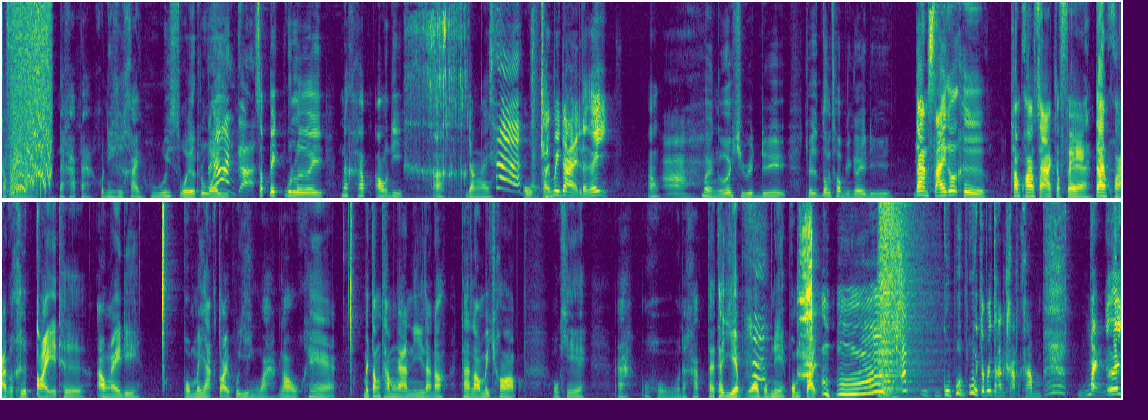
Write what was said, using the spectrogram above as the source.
กาแฟนะครับนะคนนี้คือใครหุยสวยรวย Braga. สเปคกูเลยนะครับ เอาดิอะยังไงโอ้ใช้ไม่ได้เลยอ่าแม่งเอ้ยชีวิตดีฉันจะต้องทำยังไงดี ด้านซ้ายก็คือ ทำความสะอาดกาแฟด้านขวาก็คือต่อยเธอเอาไงดี ผมไม่อยากต่อยผู้หญิงว่ะเราแค่ไม่ต้องทำงานนี้แหละเนาะถ้าเราไม่ชอบ โอเคอะโอ้โหนะครับ แต่ถ้าเหยียบหัวผมนี่ผมต่อยอื้อหือกูพูดพูดจะไม่ทันขาดคำแม่งเอ้ย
